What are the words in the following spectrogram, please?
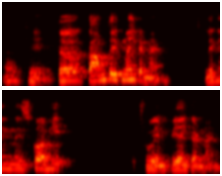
ओके तो काम तो इतना ही करना है लेकिन इसको अभी थ्रू एमपीआई करना है।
